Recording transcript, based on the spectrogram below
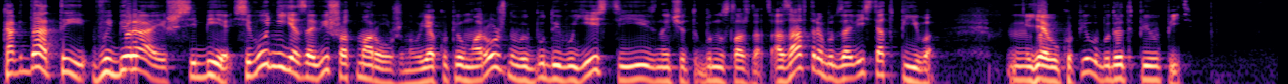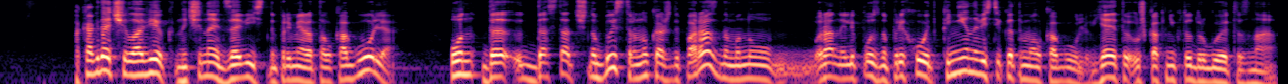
Когда ты выбираешь себе, сегодня я завишу от мороженого, я купил мороженого и буду его есть и, значит, буду наслаждаться. А завтра я буду зависеть от пива. Я его купил и буду это пиво пить. А когда человек начинает зависеть, например, от алкоголя, он до, достаточно быстро, ну каждый по-разному, но рано или поздно приходит к ненависти к этому алкоголю. Я это уж как никто другой это знаю.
